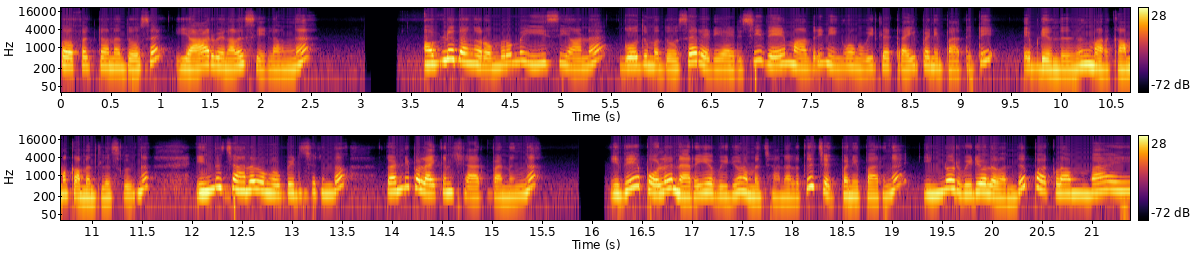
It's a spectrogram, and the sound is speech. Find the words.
பர்ஃபெக்டான தோசை யார் வேணாலும் செய்யலாங்க. அவ்வளோதாங்க. ரொம்ப ரொம்ப ஈஸியான கோதுமை தோசை ரெடி ஆகிடுச்சு இதே மாதிரி நீங்களும் உங்கள் வீட்டில் ட்ரை பண்ணி பார்த்துட்டு எப்படி வந்ததுன்னு மறக்காமல் கமெண்ட்டில் சொல்லுங்கள் இந்த சேனல் உங்களுக்கு பிடிச்சிருந்தா கண்டிப்பாக லைக் அண்ட் ஷேர் பண்ணுங்கள் இதே போல் நிறைய வீடியோ நம்ம சேனலுக்கு செக் பண்ணி பாருங்கள் இன்னொரு வீடியோவில் வந்து பார்க்கலாம். பாய்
